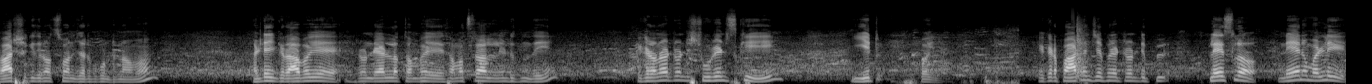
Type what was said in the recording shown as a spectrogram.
వార్షిక దినోత్సవాన్ని జరుపుకుంటున్నాము. అంటే ఇంక రాబోయే రెండేళ్ళ తొంభై సంవత్సరాలు నిండుతుంది. ఇక్కడ ఉన్నటువంటి స్టూడెంట్స్కి ఎటు పోయింది? ఇక్కడ పాఠం చెప్పినటువంటి ప్లేస్లో నేను మళ్ళీ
